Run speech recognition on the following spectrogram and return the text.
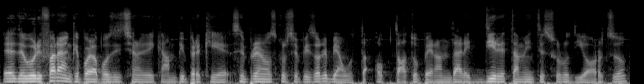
E devo rifare anche poi la posizione dei campi perché sempre nello scorso episodio abbiamo optato per andare direttamente solo di orzo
